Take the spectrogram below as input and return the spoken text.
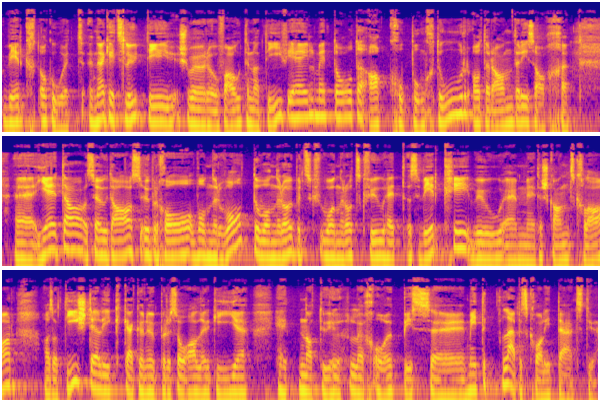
wirkt auch gut. Und dann gibt es Leute, die schwören auf alternative Heilmethoden, Akupunktur oder andere Sachen. Äh, jeder soll das bekommen, was er will und wo er, auch, wo er auch das Gefühl hat, es wirke, weil ähm, das ist ganz klar. Also die Einstellung gegenüber so Allergien hat natürlich auch etwas äh, mit der Lebensqualität zu tun.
